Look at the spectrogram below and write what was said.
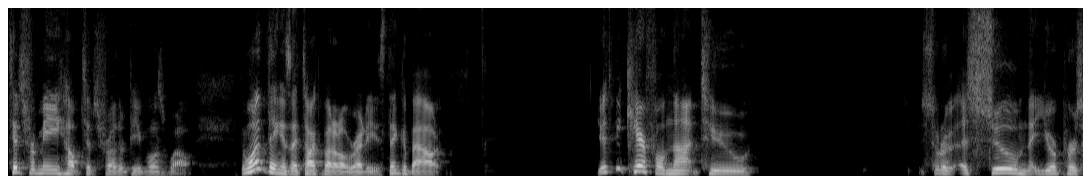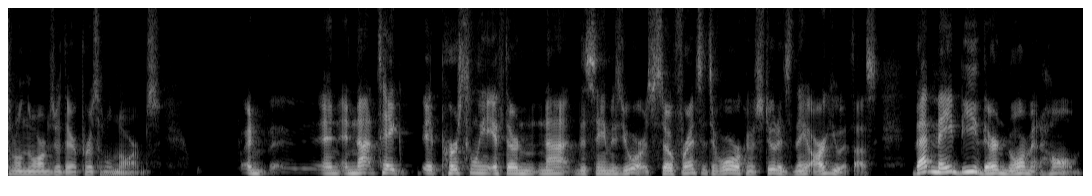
tips for me help tips for other people as well. The one thing, as I talked about it already, is think about you have to be careful not to sort of assume that your personal norms are their personal norms. And and and not take it personally if they're not the same as yours. So for instance, if we're working with students and they argue with us, that may be their norm at home.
